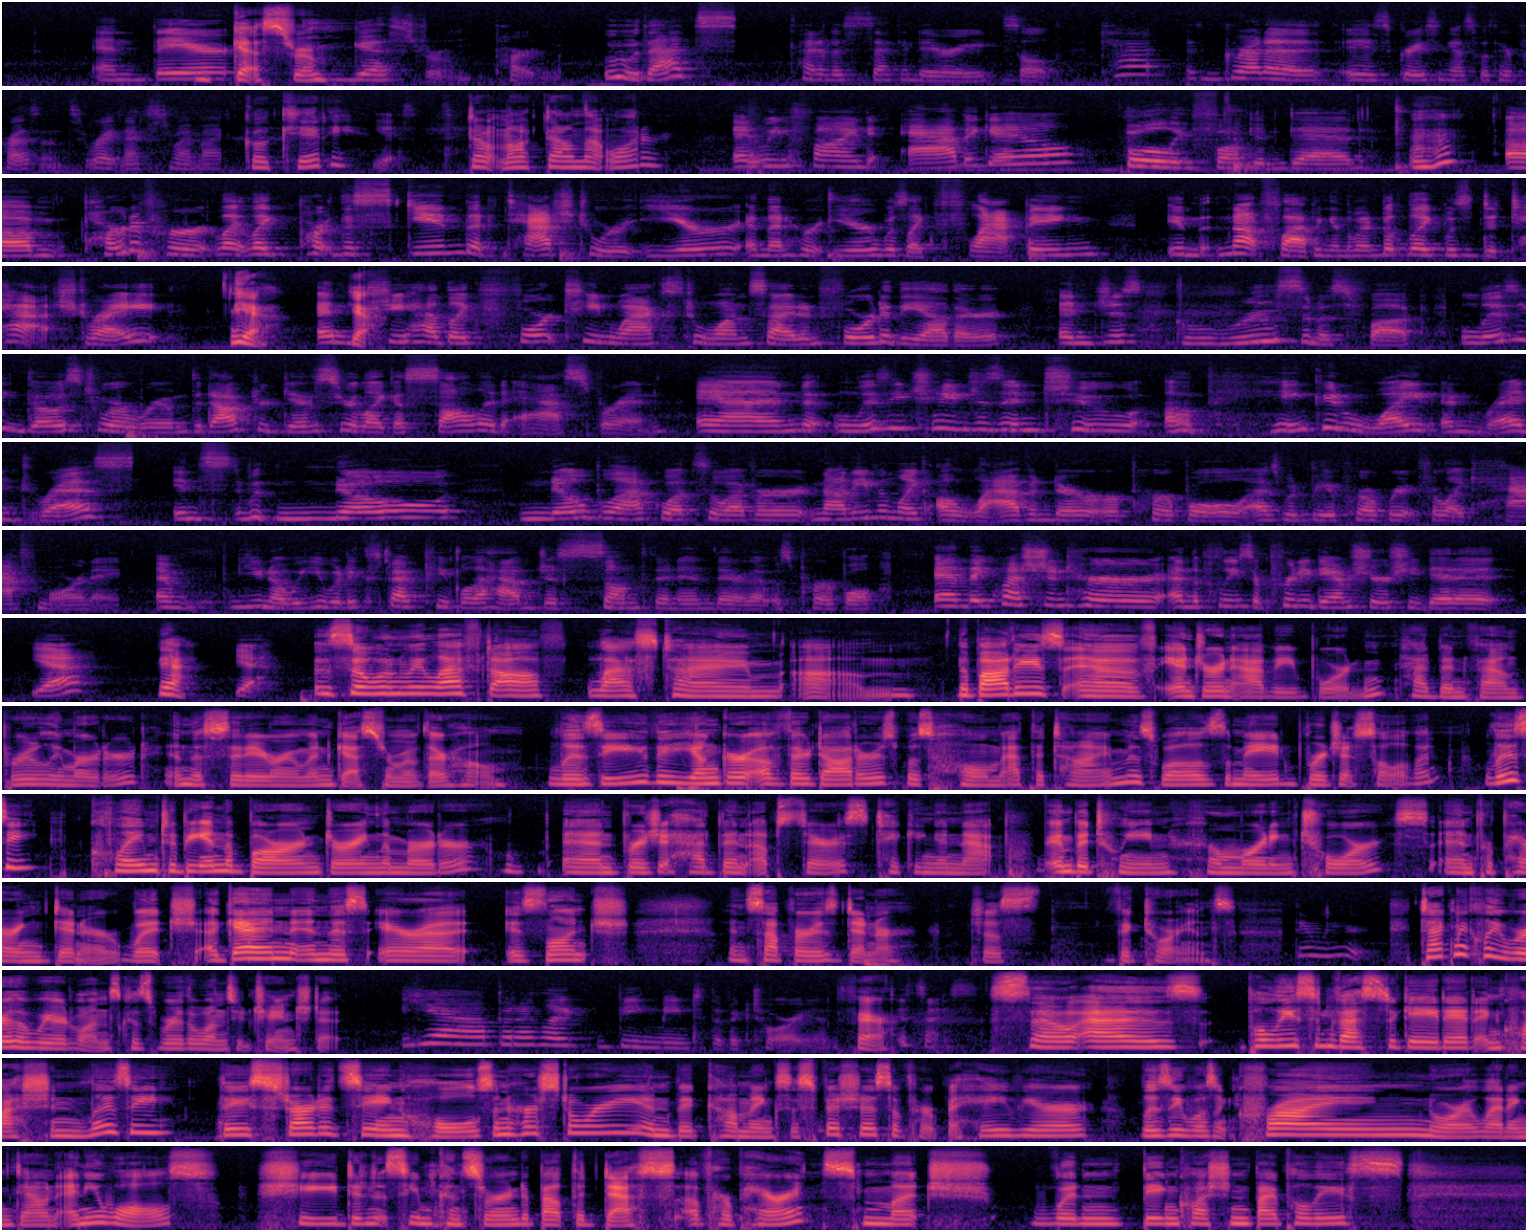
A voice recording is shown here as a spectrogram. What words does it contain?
and there Guest room. guest room. Pardon me. Ooh, that's kind of a secondary assault. Cat Greta is gracing us with her presence right next to my mic. Go kitty. Yes. Don't knock down that water. And we find Abigail fully fucking dead. Mm-hmm. Um, part of her like like part the skin that attached to her ear, and then her ear was like flapping in not flapping in the wind, but like was detached, right? Yeah. And Yeah. she had like 14 whacks to one side and four to the other, and just gruesome as fuck. Lizzie goes to her room. The doctor gives her like a solid aspirin, and Lizzie changes into a pink and white and red dress in, with no no black whatsoever, not even like a lavender or purple as would be appropriate for like half mourning. And you know, you would expect people to have just something in there that was purple. And they questioned her and the police are pretty damn sure she did it. Yeah? Yeah. Yeah. So when we left off last time, um, the bodies of Andrew and Abby Borden had been found brutally murdered in the city room and guest room of their home. Lizzie, the younger of their daughters, was home at the time, as well as the maid Bridget Sullivan. Lizzie claimed to be in the barn during the murder, and Bridget had been upstairs taking a nap in between her morning chores and preparing dinner, which, again, in this era is lunch and supper is dinner. Just Victorians. They're weird. Technically, we're the weird ones because we're the ones who changed it. Yeah, but I like being mean to the Victorians. Fair. It's nice. So, as police investigated and questioned Lizzie, they started seeing holes in her story and becoming suspicious of her behavior. Lizzie wasn't crying nor letting down any walls. She didn't seem concerned about the deaths of her parents, much when being questioned by police.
